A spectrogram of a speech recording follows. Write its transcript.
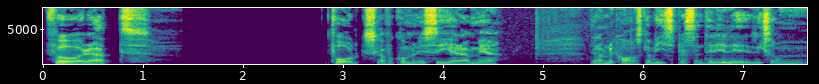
För att folk ska få kommunicera med den amerikanska vicepresidenten. Det, är liksom...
